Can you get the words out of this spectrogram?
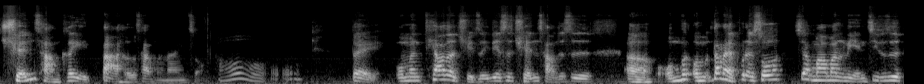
全场可以大合唱的那一种哦。对我们挑的曲子一定是全场，就是呃，我们我们当然也不能说像妈妈的年纪，就是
